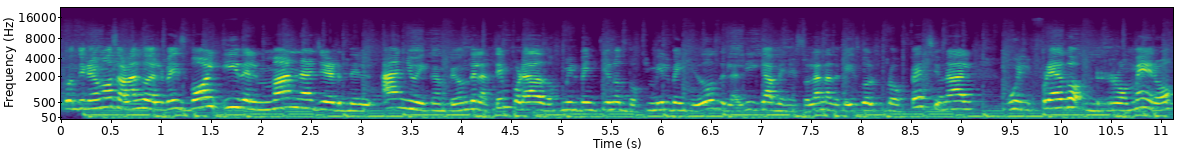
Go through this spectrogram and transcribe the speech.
Continuemos hablando del béisbol y del manager del año y campeón de la temporada 2021-2022 de la Liga Venezolana de Béisbol Profesional, Wilfredo Romero,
